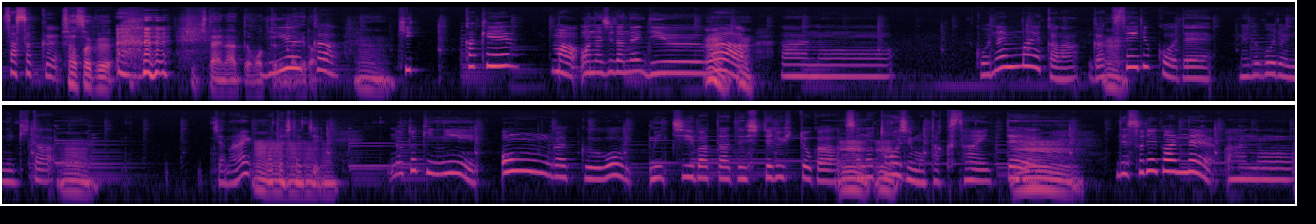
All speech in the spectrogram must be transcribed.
早速。早速 聞きたいなって思ってるんだけど。理由か。うん。きっかけまあ同じだね。理由は、あのー、5年前かな？学生旅行でメルボルンに来たじゃない、うん私たち。の時に音楽を道端でしてる人がうんその当時もたくさんいて、うん。でそれがねあの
